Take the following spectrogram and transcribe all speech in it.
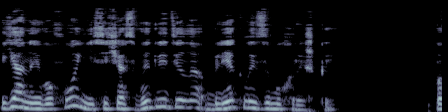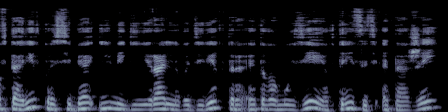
Я на его фоне сейчас выглядела блеклой замухрышкой. Повторив про себя имя генерального директора этого музея в 30 этажей,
